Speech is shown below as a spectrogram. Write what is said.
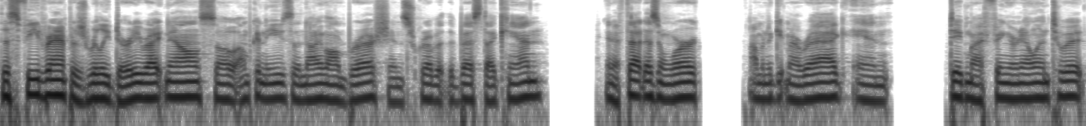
This feed ramp is really dirty right now, so I'm going to use the nylon brush and scrub it the best I can. And if that doesn't work, I'm going to get my rag and dig my fingernail into it.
